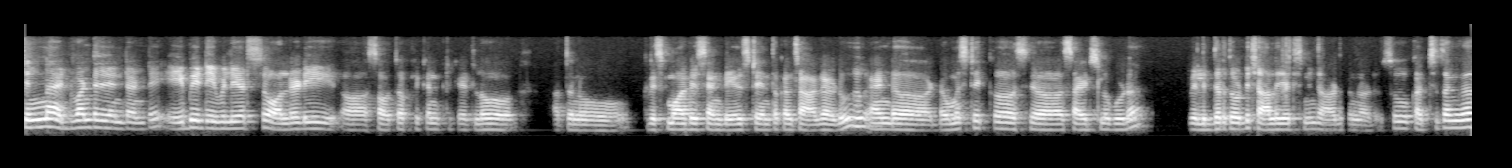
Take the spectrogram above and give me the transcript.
చిన్న అడ్వాంటేజ్ ఏంటంటే AB de Villiers already South African క్రికెట్లో అతను క్రిస్ మారిస్ అండ్ డేల్ స్టైన్తో కలిసి ఆడాడు. అండ్ డొమెస్టిక్ సైడ్స్లో కూడా వీళ్ళిద్దరితోటి చాలా ఇయర్స్ నుంచి ఆడుతున్నాడు. సో ఖచ్చితంగా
